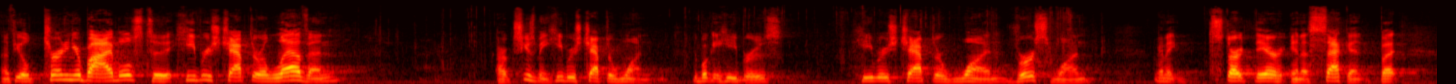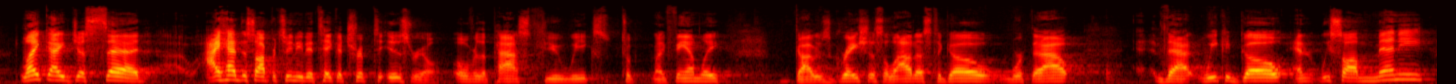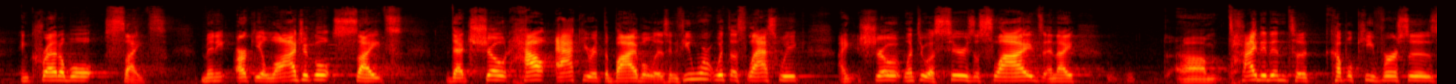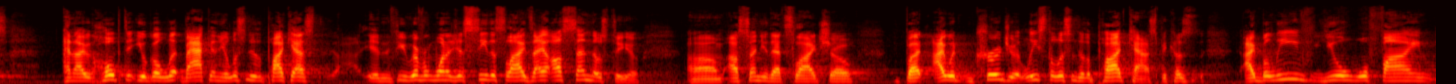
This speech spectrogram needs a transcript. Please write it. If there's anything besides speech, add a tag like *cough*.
Now, if you'll turn in your Bibles to Hebrews chapter 11, or excuse me, Hebrews chapter 1, the book of Hebrews, Hebrews chapter 1, verse 1. I'm going to start there in a second, but like I just said, I had this opportunity to take a trip to Israel over the past few weeks. Took my family. God was gracious, allowed us to go, worked it out that we could go, and we saw many incredible sites, many archaeological sites that showed how accurate the Bible is. And if you weren't with us last week, I showed, went through a series of slides and I um, tied it into a couple key verses. And I hope that you'll go back and you'll listen to the podcast. And if you ever want to just see the slides, I, will send those to you. Um, I'll send you that slideshow. But I would encourage you at least to listen to the podcast because I believe you will find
